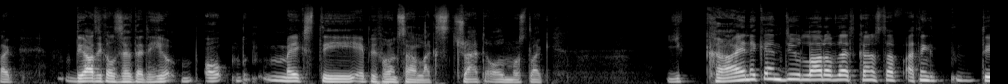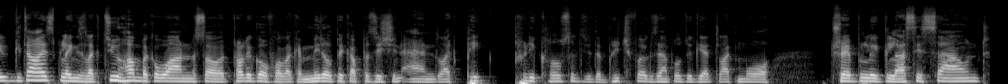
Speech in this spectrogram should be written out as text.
like the article says that he makes the Epiphone sound like Strat, almost like you kind of can do a lot of that kind of stuff. I think the guitar he's playing is like two humbucker one, so I'd probably go for like a middle pickup position and like pick pretty closely to the bridge, for example, to get like more trebly glassy sound.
